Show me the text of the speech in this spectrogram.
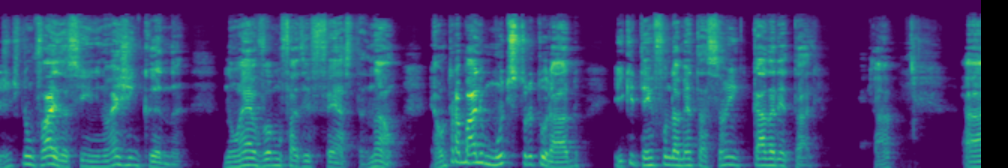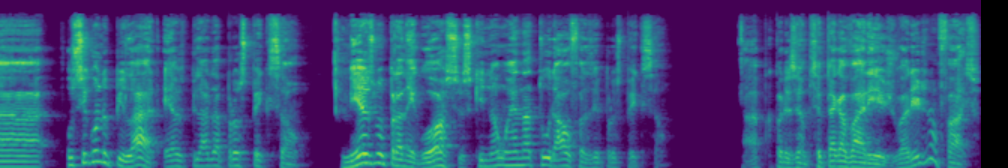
A gente não faz assim, não é gincana, não é vamos fazer festa, não. É um trabalho muito estruturado e que tem fundamentação em cada detalhe. Tá? Ah, o segundo pilar é o pilar da prospecção, mesmo para negócios que não é natural fazer prospecção. Tá? Porque, por exemplo, você pega varejo, varejo não faz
